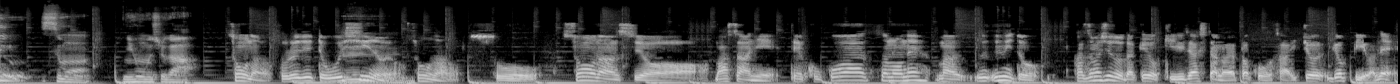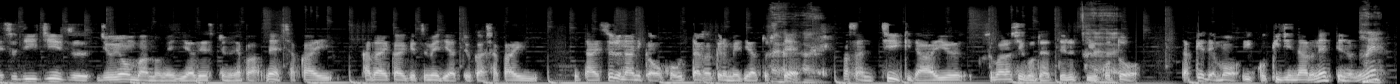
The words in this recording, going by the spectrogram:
いん。んすもん、日本酒が。そうなの。それでいて美味しいのよ。うんそうなの。そう。そうなんすよ。まさに。で、ここは、そのね、まあ、う海と、カズマ酒造だけを切り出したのは、やっぱこうさ、一応、ギョッピーはね、SDGs14 番のメディアですっていうのは、やっぱね、社会課題解決メディアっていうか、社会に対する何かをこう、訴えかけるメディアとして、はいはいはいまさに地域でああいう素晴らしいことやってるっていうことを、だけでも一個記事になるねっていうのでね、はい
